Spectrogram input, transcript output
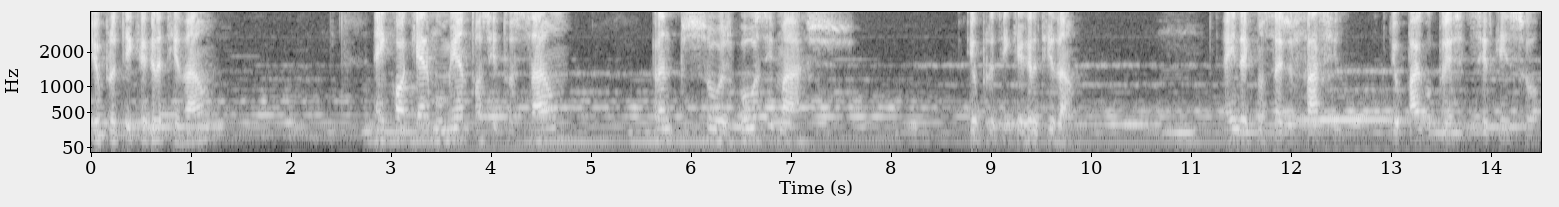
Eu pratico a gratidão em qualquer momento ou situação, perante pessoas boas e más. Eu pratico a gratidão. Ainda que não seja fácil, eu pago o preço de ser quem sou,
